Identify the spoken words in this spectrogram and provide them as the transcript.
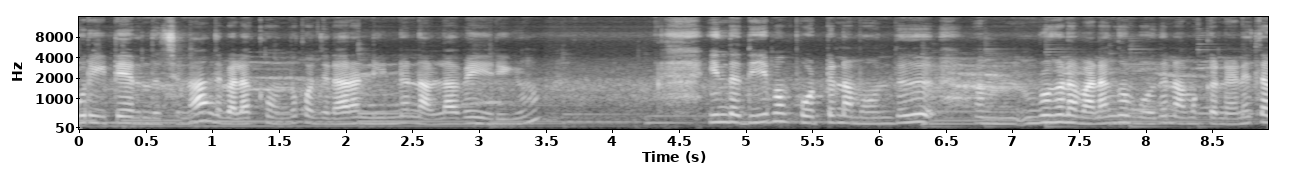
ஊறிக்கிட்டே இருந்துச்சுன்னா அந்த விளக்கு வந்து கொஞ்சம் நேரம் நின்று நல்லாவே எரியும். இந்த தீபம் போட்டு நம்ம வந்து முருகனை வணங்கும் போது நமக்கு நினைத்த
